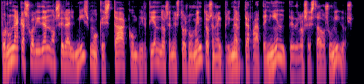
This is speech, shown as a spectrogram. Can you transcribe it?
Por una casualidad no será el mismo que está convirtiéndose en estos momentos en el primer terrateniente de los Estados Unidos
